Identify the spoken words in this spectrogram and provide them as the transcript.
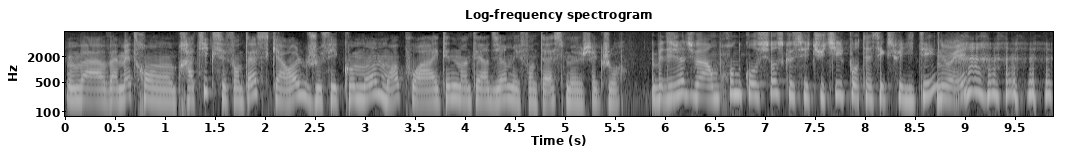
On va, on va mettre en pratique ces fantasmes. Carole, je fais comment, moi, pour arrêter de m'interdire mes fantasmes chaque jour? Eh ben déjà, tu vas en prendre conscience que c'est utile pour ta sexualité. Oui.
